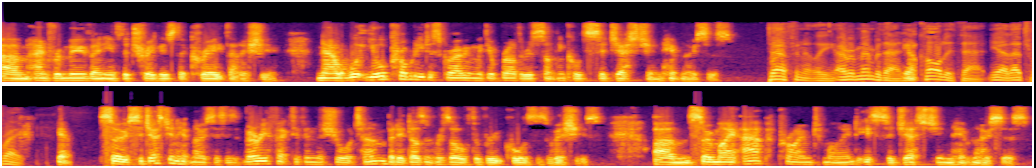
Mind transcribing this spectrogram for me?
um, and remove any of the triggers that create that issue. Now, what you're probably describing with your brother is something called suggestion hypnosis. Definitely. I remember that. Yeah. He called it that. Yeah, that's right. Yeah. So suggestion hypnosis is very effective in the short term, but it doesn't resolve the root causes of issues. Um, so my app Primed Mind is suggestion hypnosis.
